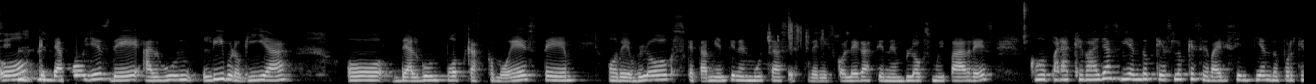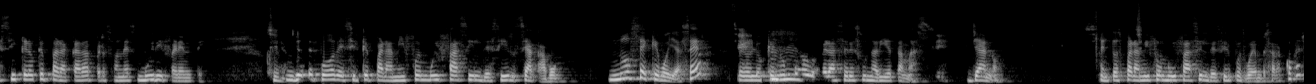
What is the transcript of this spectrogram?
o que te apoyes de algún libro guía o de algún podcast como este o de blogs, que también tienen muchas, este, de mis colegas tienen blogs muy padres, como para que vayas viendo qué es lo que se va a ir sintiendo, porque sí creo que para cada persona es muy diferente. yo te puedo decir que para mí fue muy fácil decir, se acabó. No sé qué voy a hacer, pero lo que no puedo volver a hacer es una dieta más. Ya no. Entonces para mí fue muy fácil decir, pues voy a empezar a comer.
